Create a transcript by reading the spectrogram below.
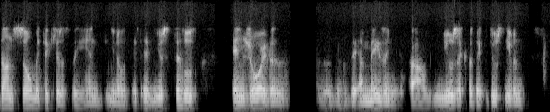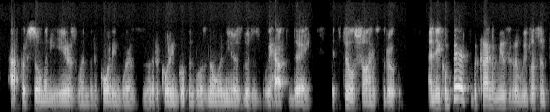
done so meticulously. And you know, it, it, you still enjoy the the, the amazing um, music that they produced even after so many years when the recording was the recording equipment was nowhere near as good as we have today, it still shines through. And you compare it to the kind of music that we listen to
